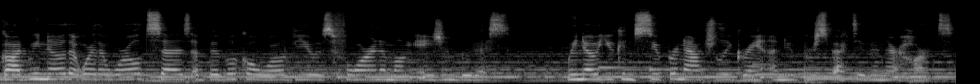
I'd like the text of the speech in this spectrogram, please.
God, we know that where the world says a biblical worldview is foreign among Asian Buddhists, we know you can supernaturally grant a new perspective in their hearts.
